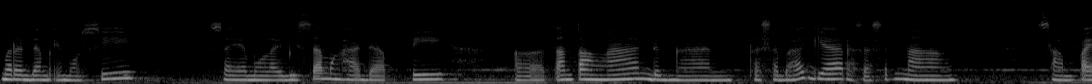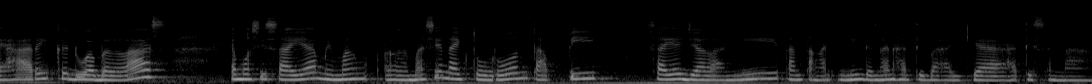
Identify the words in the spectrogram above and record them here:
meredam emosi, saya mulai bisa menghadapi uh, tantangan dengan rasa bahagia, rasa senang. Sampai hari ke-12 emosi saya memang uh, masih naik turun tapi saya jalani tantangan ini dengan hati bahagia, hati senang.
